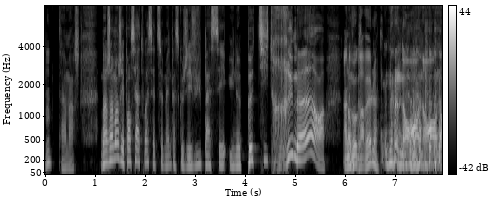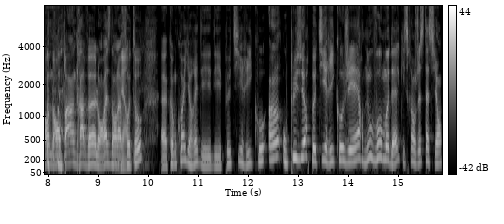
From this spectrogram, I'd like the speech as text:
Hmm. ça marche. Benjamin, j'ai pensé à toi cette semaine parce que j'ai vu passer une petite rumeur. Un Comme- nouveau gravel? Non, non, non, non, pas un gravel, on reste dans la Merde. photo. Euh, comme quoi, il y aurait des, des petits Ricoh, un ou plusieurs petits Ricoh GR, nouveaux modèles qui seraient en gestation.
